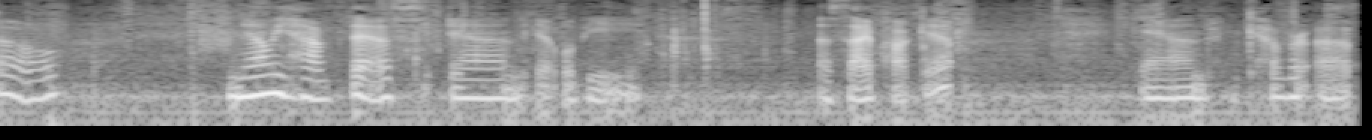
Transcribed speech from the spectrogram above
So now we have this and it will be a side pocket and cover up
